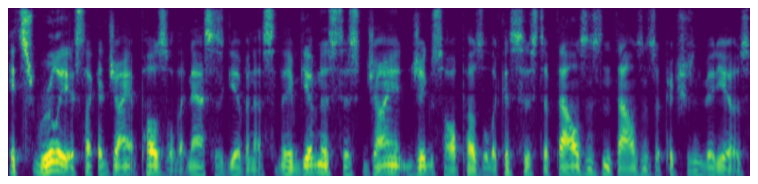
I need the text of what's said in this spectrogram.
it's really it's like a giant puzzle that NASA's given us. They've given us this giant jigsaw puzzle that consists of thousands and thousands of pictures and videos.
